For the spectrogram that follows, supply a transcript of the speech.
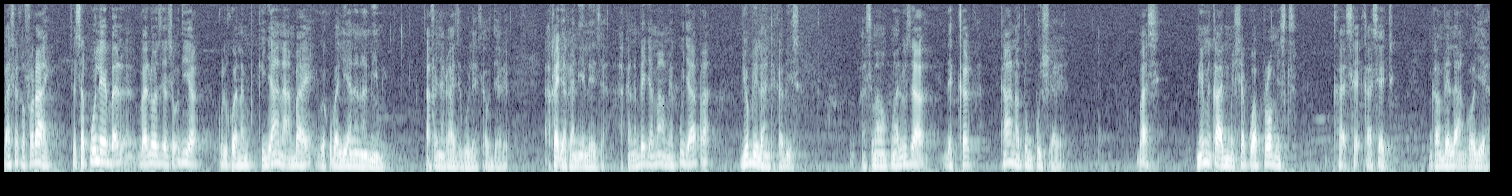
Basi akafurahi. Sasa kule balozi ya Saudia kulikuwa na kijana ambaye wakubaliana na mimi afanya kazi kule Saudi Arabia, akaja akanieleza, akanambia jamaa amekuja hapa jubilant kabisa, asema kumaliza dakika tano tumkwisha. Basi mimi kaa nimeshakuwa promised kaseti, nikamwambia la, ngojea.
